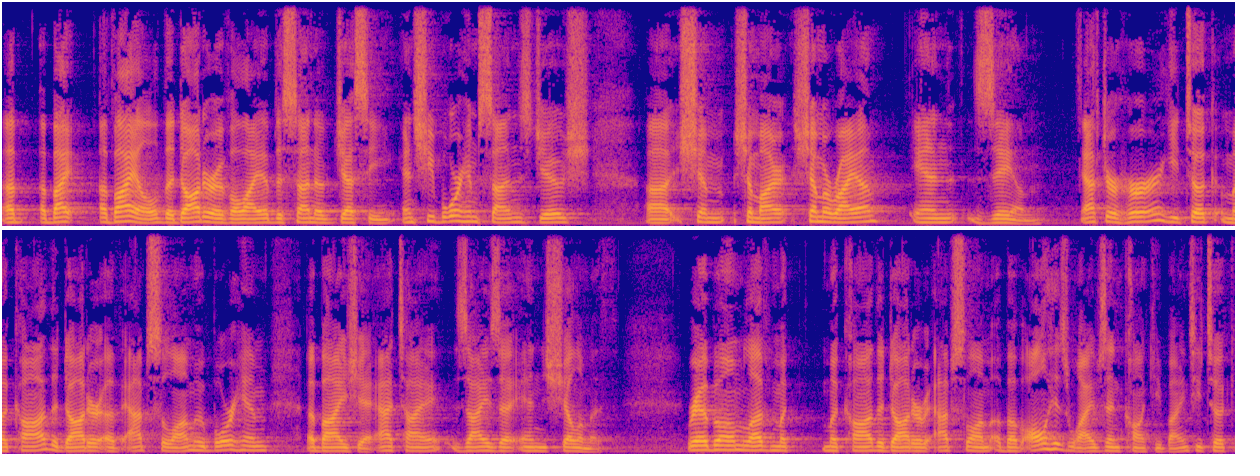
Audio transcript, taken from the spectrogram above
Abiel, the daughter of Eliab, the son of Jesse. And she bore him sons, Joash, uh, Shem, Shemariah, and Zaham. After her, he took Maacah, the daughter of Absalom, who bore him Abijah, Attai, Ziza, and Shelomith. Rehoboam loved Maacah, the daughter of Absalom, above all his wives and concubines. He took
